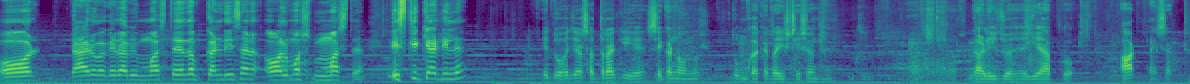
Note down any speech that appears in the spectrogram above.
और टायर वगैरह भी मस्त है एकदम कंडीशन ऑलमोस्ट मस्त है। इसकी क्या डील है? ये 2017 की है सेकंड ओनर दुमका का रजिस्ट्रेशन है। और गाड़ी जो है ये आपको आठ पैंसठ।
